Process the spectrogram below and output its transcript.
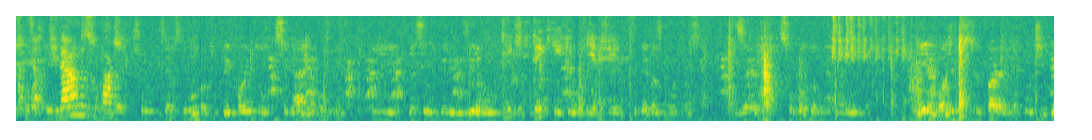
за заплаща. Вълките, който сега е на вълни и да се либерализира вълките, да даде възможност за една свободна обмяна на вълките. Ние можем да си затваряме очите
